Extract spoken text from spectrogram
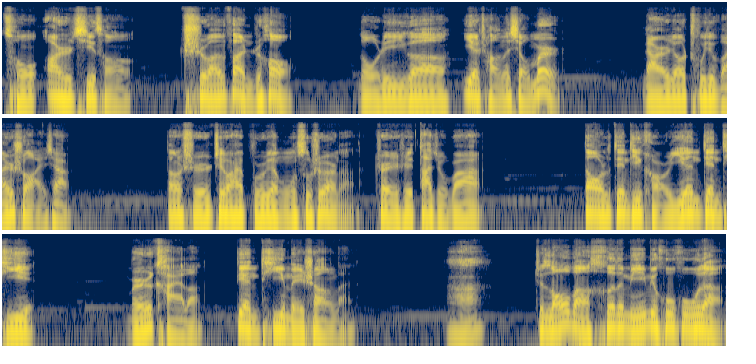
从二十七层吃完饭之后，搂着一个夜场的小妹儿，俩人要出去玩耍一下。当时这块还不是员工宿舍呢，这也是一大酒吧。到了电梯口，一摁电梯，门开了，电梯没上来。啊，这老板喝的迷迷糊糊的，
